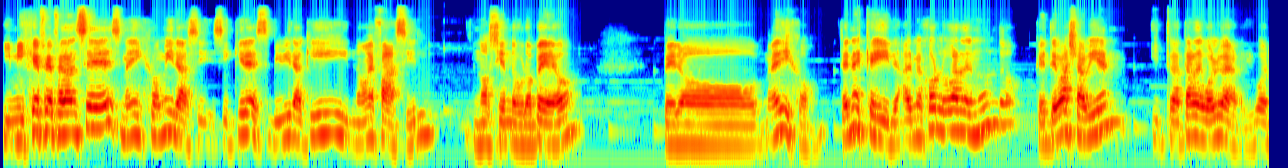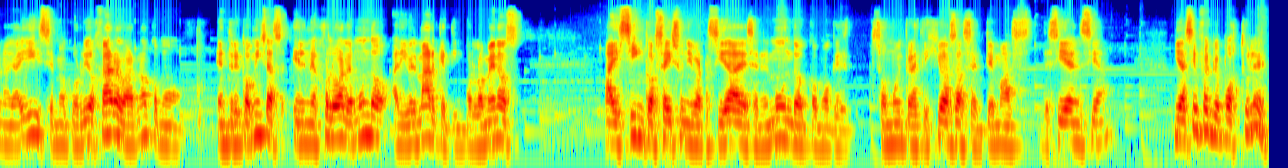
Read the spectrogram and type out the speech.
Y mi jefe francés me dijo, mira, si, quieres vivir aquí no es fácil, no siendo europeo, pero me dijo, tenés que ir al mejor lugar del mundo, que te vaya bien y tratar de volver. Y bueno, y ahí se me ocurrió Harvard, ¿no? Como, entre comillas, el mejor lugar del mundo a nivel marketing, por lo menos hay cinco o seis universidades en el mundo como que son muy prestigiosas en temas de ciencia. Y así fue que postulé.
